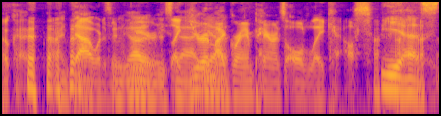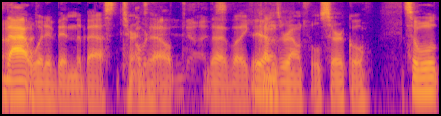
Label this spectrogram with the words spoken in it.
Okay, right. that would have been weird. It's like that, you're yeah. in my grandparents' old lake house. yes, that would have been the best. It turns out that like yeah. comes around full circle. So we'll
